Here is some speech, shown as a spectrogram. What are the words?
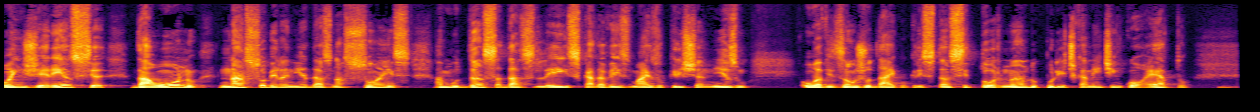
ou a ingerência da ONU na soberania das nações, a mudança das leis, cada vez mais o cristianismo ou a visão judaico-cristã se tornando politicamente incorreto. Uhum.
